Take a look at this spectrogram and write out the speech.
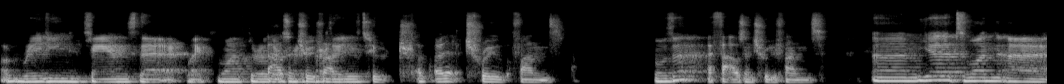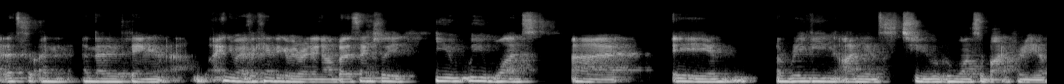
raving fans that like want to throw thousand true fans. True, uh, true fans. What was that? A thousand true fans. Um, yeah, that's one. Uh, that's an, another thing. Anyways, I can't think of it right now. But essentially, you we want uh, a a raving audience to who wants to buy from you,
